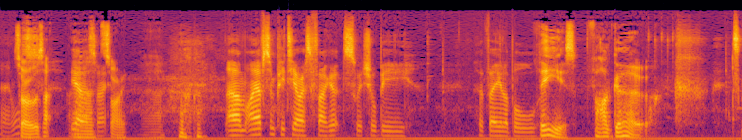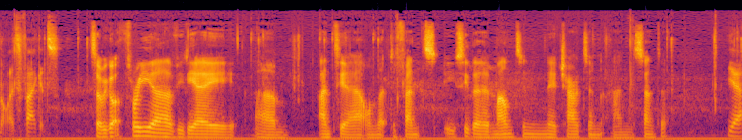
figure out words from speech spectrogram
And Sorry, was that? Yeah, uh, right. Sorry. Um, I have some PTRS fagots which will be available. These Fargo. It's not, it's faggots. So we got three uh, VDA um, anti-air on that defense. You see the mountain near Chariton and Centre. Yeah.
